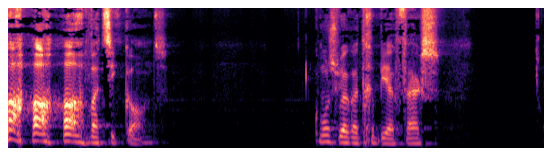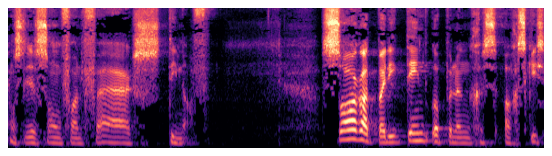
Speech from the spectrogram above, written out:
Ha ha ha, wat s'ie kans. Kom ons hoor wat gebeur vers Ons lees som van vers 10 af. Sara het by die tentopening ag skus,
